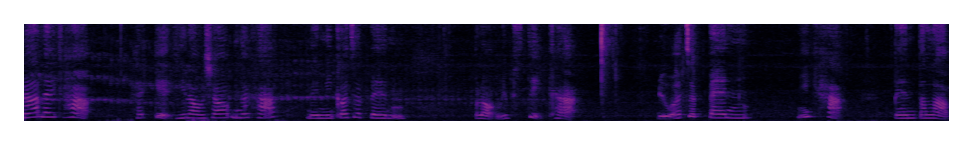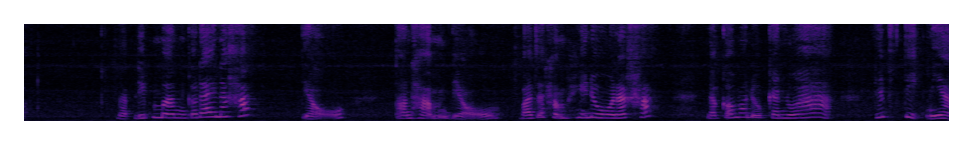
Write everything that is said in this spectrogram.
นะเลยค่ะแพ็กเกจที่เราชอบนะคะ ในนี้ก็จะเป็นปลอกลิปสติกค่ะ หรือว่าจะเป็นนี่ค่ะ เป็นตลับแบบลิปมันก็ได้นะคะ เดี๋ยวตอนทำเดี๋ยวบ้าจะทำให้ดูนะคะ แล้วก็มาดูกันว่าลิปสติกเนี่ย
